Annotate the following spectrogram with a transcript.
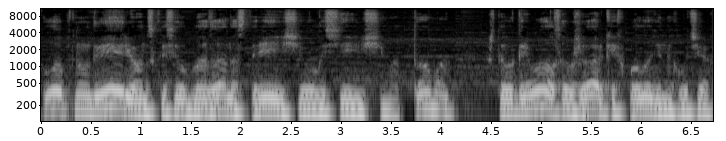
Хлопнув дверью, он скосил глаза на стареющего лысеющего Тома, что выгревался в жарких полуденных лучах.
